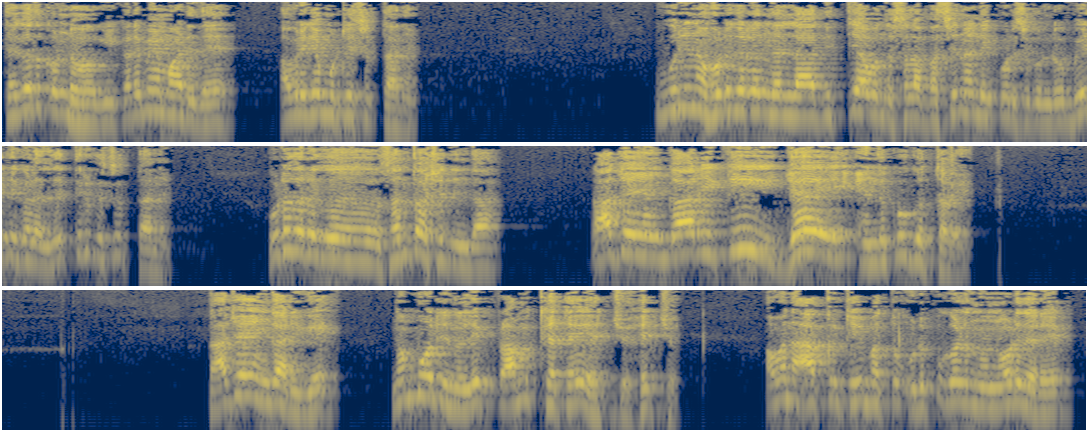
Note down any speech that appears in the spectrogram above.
ತೆಗೆದುಕೊಂಡು ಹೋಗಿ ಕಡಿಮೆ ಮಾಡಿದೆ, ಅವರಿಗೆ ಮುಟ್ಟಿಸುತ್ತಾನೆ. ಊರಿನ ಹುಡುಗರನ್ನೆಲ್ಲ ನಿತ್ಯ ಒಂದು ಸಲ ಬಸ್ಸಿನಲ್ಲಿ ಕೂರಿಸಿಕೊಂಡು ಬೀದಿಗಳಲ್ಲಿ ತಿರುಗಿಸುತ್ತಾನೆ. ಹುಡುಗರು ಸಂತೋಷದಿಂದ, ರಾಜಯಂಗಾರಿ ಕಿ ಜೈ ಎಂದು ಕೂಗುತ್ತವೆ. ರಾಜಯಂಗಾರಿಗೆ ನಮ್ಮೂರಿನಲ್ಲಿ ಪ್ರಾಮುಖ್ಯತೆ ಹೆಚ್ಚು ಹೆಚ್ಚು. ಅವನ ಆಕೃತಿ ಮತ್ತು ಉಡುಪುಗಳನ್ನು ನೋಡಿದರೆ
